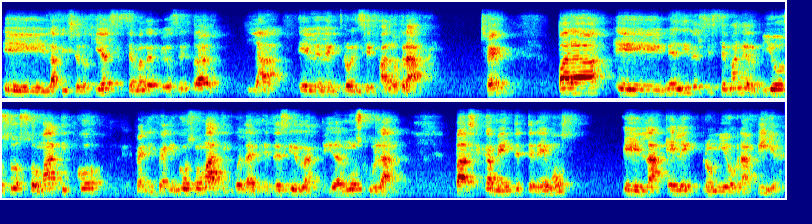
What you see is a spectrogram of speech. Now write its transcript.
eh, la fisiología del sistema nervioso central, la, el electroencefalograma. Para eh, medir el sistema nervioso somático, periférico somático, es decir, la actividad muscular, básicamente tenemos eh, la electromiografía.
